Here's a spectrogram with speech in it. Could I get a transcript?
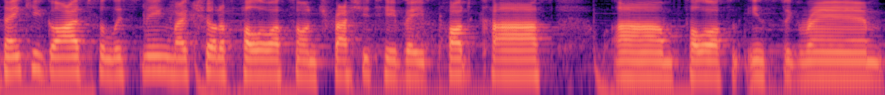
thank you guys for listening. Make sure to follow us on Trashy TV Podcast. Um, follow us on Instagram.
